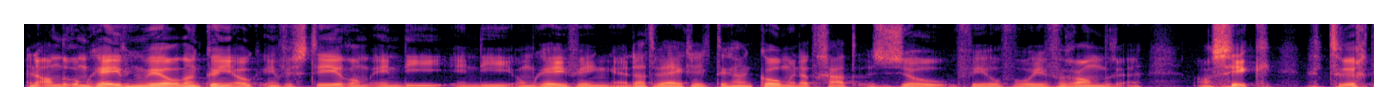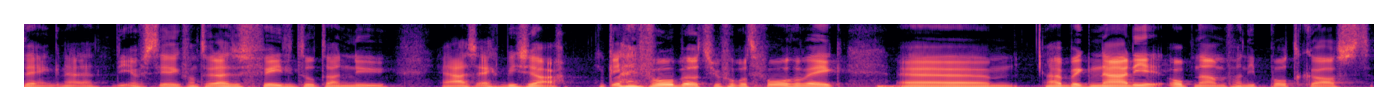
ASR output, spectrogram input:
een andere omgeving wil, dan kun je ook investeren om in die, in die omgeving uh, daadwerkelijk te gaan komen. En dat gaat zoveel voor je veranderen. Als ik terugdenk naar die investering van 2014 tot aan nu, ja, is echt bizar. Een klein voorbeeldje, bijvoorbeeld vorige week uh, heb ik na die opname van die podcast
